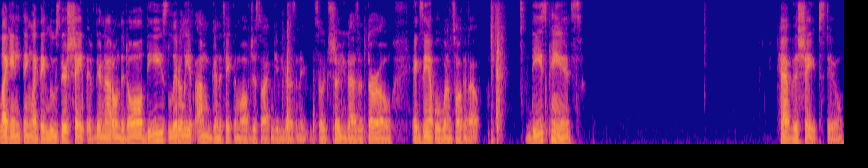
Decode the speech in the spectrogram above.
like anything, like they lose their shape if they're not on the doll. These literally, if I'm to take them off just so I can give you guys an, so show you guys a thorough example of what I'm talking about. These pants have the shape still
